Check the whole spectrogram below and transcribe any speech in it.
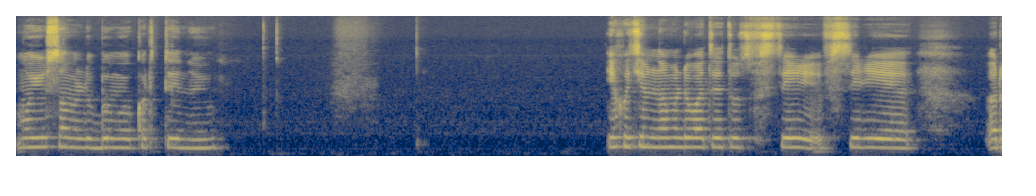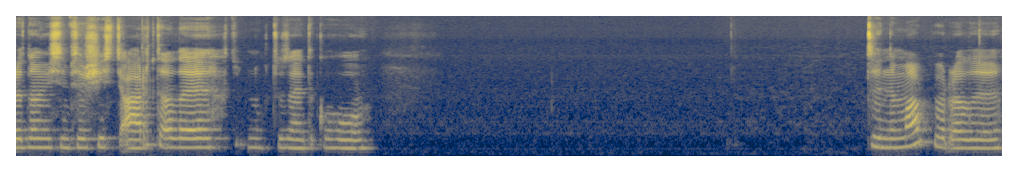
мою самою любимою картиною. Я хотів намалювати тут в стилі в стилі Родом 86 арт, але ну, хто знає такого. Це не мапер, але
